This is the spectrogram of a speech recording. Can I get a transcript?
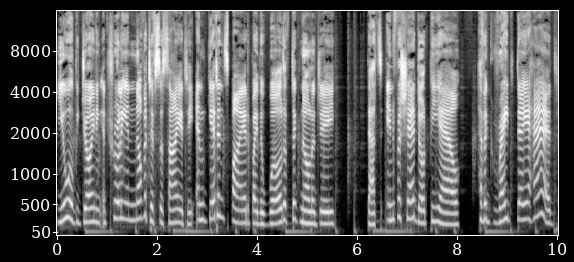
You will be joining a truly innovative society and get inspired by the world of technology. That's infoshare.pl. Have a great day ahead.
